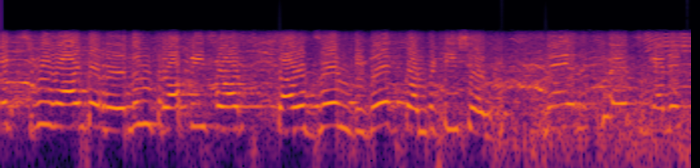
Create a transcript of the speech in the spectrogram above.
Next we have the rolling trophy for South Zone debate competition. May I request Kenneth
